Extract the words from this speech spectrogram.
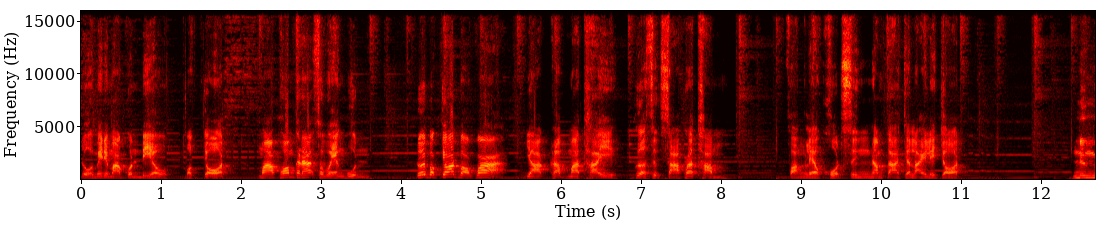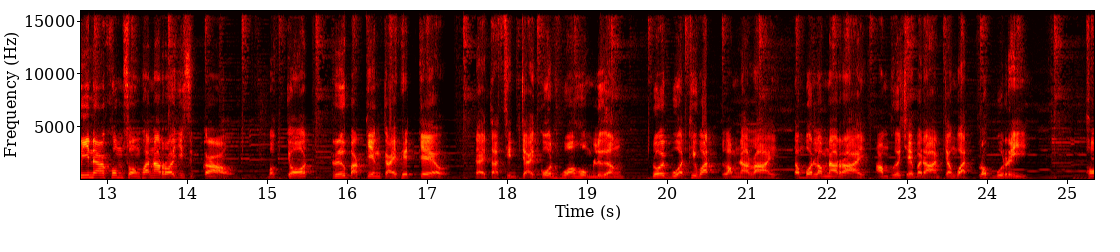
โดยไม่ได้มาคนเดียวบักจอร์ดมาพร้อมคณะแสวงบุญ โดยบักจอร์ดบอกว่าอยากกลับมาไทยเพื่อศึกษาพระธรรม ฟังแล้วโคตรซึ้งน้ำตาจะไหลเลยจอร์ดหนึ่งมีนาคม 2529 บักจอร์ดหรือบักเกียงไกรเพชรแก้ว ได้ตัดสินใจโกนหัวห่มเหลือง โดยบวชที่วัดลำนาราย ตำบลลำนาราย อำเภอเชัยบาดาลจังหวัดลบบุรี พอ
